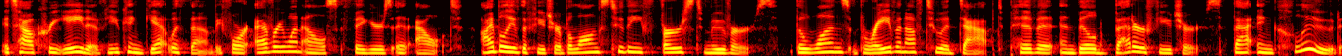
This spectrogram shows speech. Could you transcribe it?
it's how creative you can get with them before everyone else figures it out. I believe the future belongs to the first movers, the ones brave enough to adapt, pivot, and build better futures that include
